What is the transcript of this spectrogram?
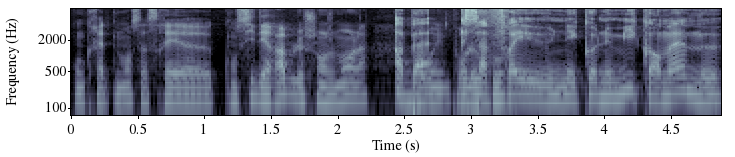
concrètement Ça serait considérable le changement là ah bah, Ça ferait une économie quand même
